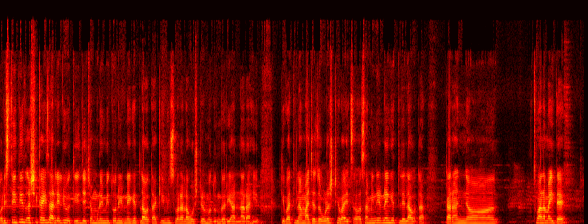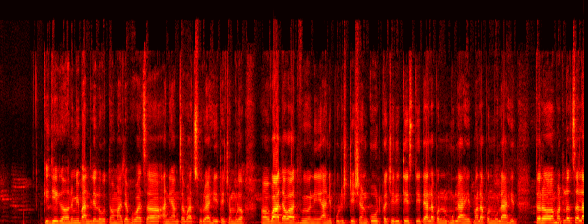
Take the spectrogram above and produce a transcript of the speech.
परिस्थितीच अशी काही झालेली होती ज्याच्यामुळे मी तो निर्णय घेतला होता की मी स्वराला हॉस्टेलमधून घरी आणणार आहे. किंवा तिला माझ्याजवळच ठेवायचं असा मी निर्णय घेतलेला होता. कारण तुम्हाला माहीत आहे की जे घर मी बांधलेलं होतं माझ्या भावाचा आणि आमचा वाद सुरू आहे त्याच्यामुळं वादावाद होणे आणि पोलीस स्टेशन कोर्ट कचेरी तेच ते त्याला पण मुलं आहेत मला पण मुलं आहेत. तर म्हटलं चला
